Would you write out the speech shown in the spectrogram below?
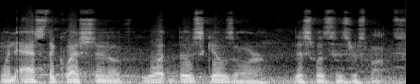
When asked the question of what those skills are, this was his response.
